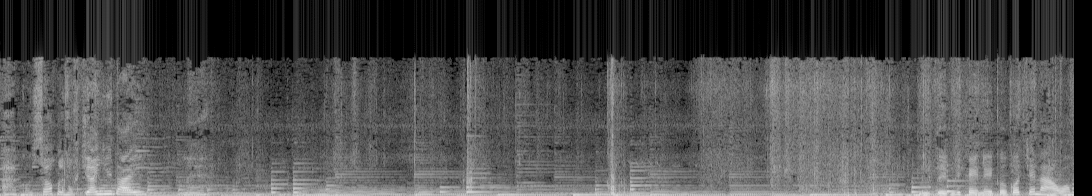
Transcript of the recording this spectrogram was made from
À còn sót lại một trái dưới đây. Nè. Mình tìm cái cây này coi có trái nào không?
